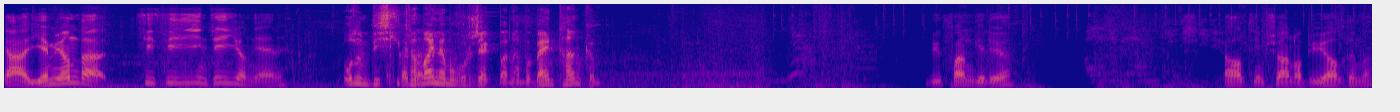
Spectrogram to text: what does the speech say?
Ya yemiyorsun da CC yiyince yiyorsun yani. Oğlum dişli kadar. kamayla mı vuracak bana bu? Ben tankım. Büyük farm geliyor. Altıyım şu an o büyüğü aldığıma.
